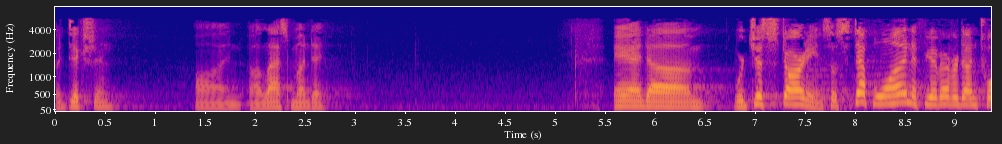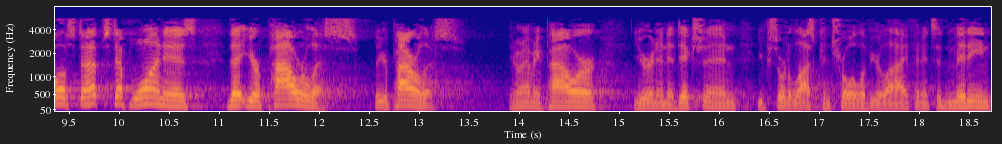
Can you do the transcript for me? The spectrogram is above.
addiction on uh, last Monday. And um, we're just starting. So, step one, if you've ever done 12 steps, step one is that you're powerless. That you're powerless. You don't have any power. You're in an addiction. You've sort of lost control of your life. And it's admitting,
